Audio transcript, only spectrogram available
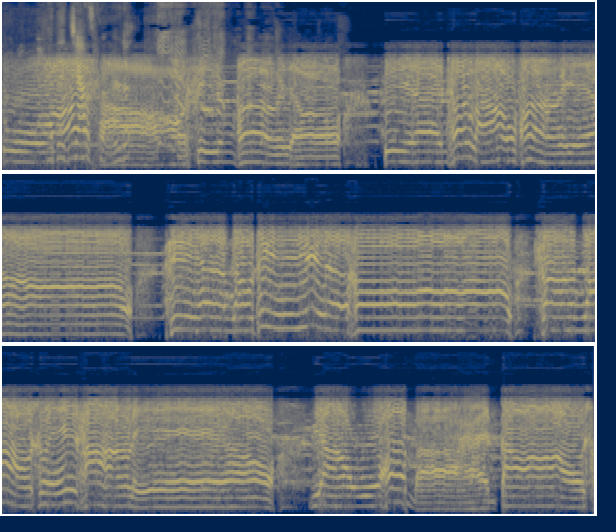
多加词儿呢少新朋友变成老朋友，天高地也厚，山高水长流，让我们到处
